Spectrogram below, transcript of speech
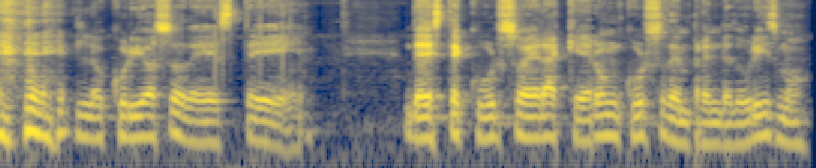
lo curioso de este, de este curso era que era un curso de emprendedurismo.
